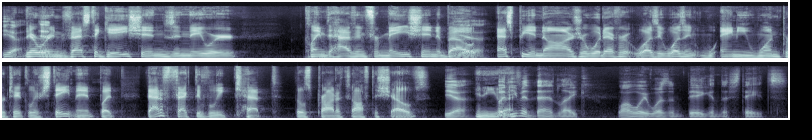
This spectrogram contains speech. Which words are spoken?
yeah, there were investigations and they were claimed to have information about Yeah. espionage or whatever it was. It wasn't any one particular statement, but that effectively kept those products off the shelves. yeah. in the But even then, like Huawei wasn't big in the states.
